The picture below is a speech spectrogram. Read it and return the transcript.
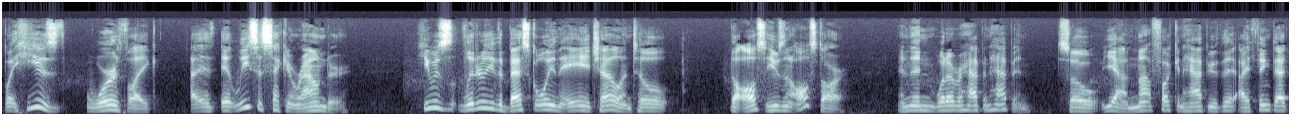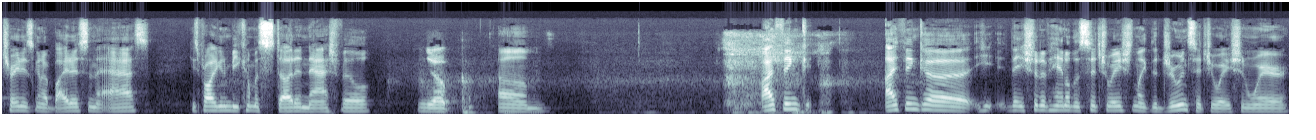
but he is worth like a, at least a second rounder. He was literally the best goalie in the AHL until the all. He was an all star, and then whatever happened happened. So yeah, I'm not fucking happy with it. I think that trade is going to bite us in the ass. He's probably going to become a stud in Nashville. Yep. Um, I think, I think uh, he, they should have handled the situation like the Drouin situation, where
